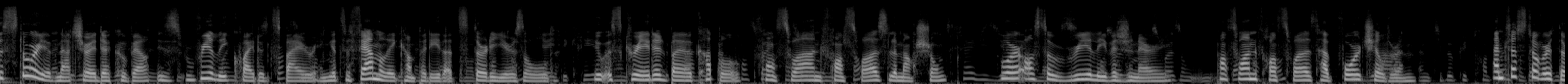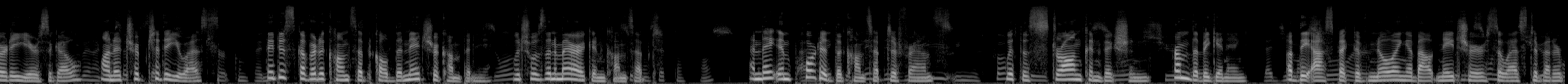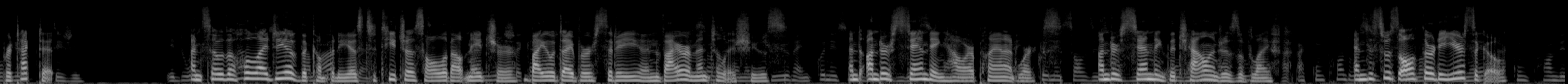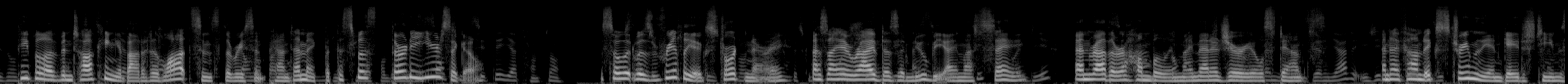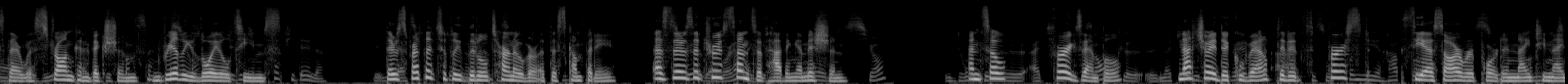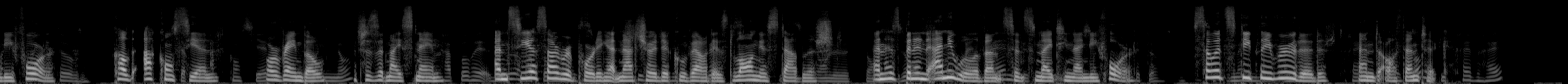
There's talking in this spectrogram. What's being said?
The story of Nature et Découvertes is really quite inspiring. It's a family company that's 30 years old. It was created by a couple, François and Françoise Lemarchand, who are also really visionary. François and Françoise have four children. And just over 30 years ago, on a trip to the US, they discovered a concept called the Nature Company, which was an American concept. And they imported the concept to France with a strong conviction from the beginning of the aspect of knowing about nature so as to better protect it. And so the whole idea of the company is to teach us all about nature, biodiversity, environmental issues, and understanding how our planet works, understanding the challenges of life. And this was all 30 years ago. People have been talking about it a lot since the recent pandemic, but this was 30 years ago. So it was really extraordinary, as I arrived as a newbie, I must say, and rather humble in my managerial stance. And I found extremely engaged teams there with strong convictions and really loyal teams. There's relatively little turnover at this company, as there's a true sense of having a mission. And so, for example, Nature et Découvertes did its first CSR report in 1994 called Arc-en-Ciel, or Rainbow, which is a nice name. And CSR reporting at Nature Découvertes is long established and has been an annual event since 1994. So it's deeply rooted and authentic.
